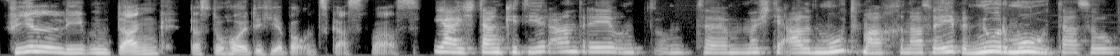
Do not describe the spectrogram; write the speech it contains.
Vielen lieben Dank, dass du heute hier bei uns Gast warst. Ja, ich danke dir, André, und, und äh, möchte allen Mut machen. Also eben nur Mut, also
